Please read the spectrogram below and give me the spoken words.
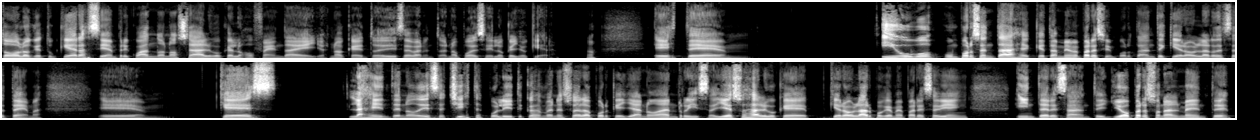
todo lo que tú quieras siempre y cuando no sea algo que los ofenda a ellos, ¿no? Que entonces dice, bueno, entonces no puedo decir lo que yo quiera, ¿no? Este, y hubo un porcentaje que también me pareció importante y quiero hablar de ese tema, eh, que es la gente no dice chistes políticos en Venezuela porque ya no dan risa. Y eso es algo que quiero hablar porque me parece bien interesante. Yo personalmente,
